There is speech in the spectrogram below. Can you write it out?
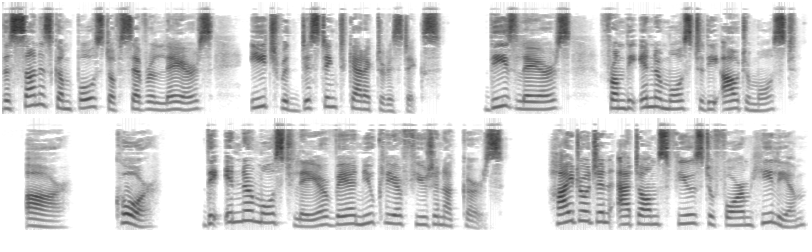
The Sun is composed of several layers, each with distinct characteristics. These layers, from the innermost to the outermost, are core, the innermost layer where nuclear fusion occurs. Hydrogen atoms fuse to form helium,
